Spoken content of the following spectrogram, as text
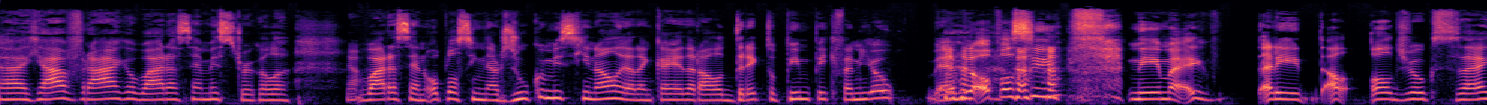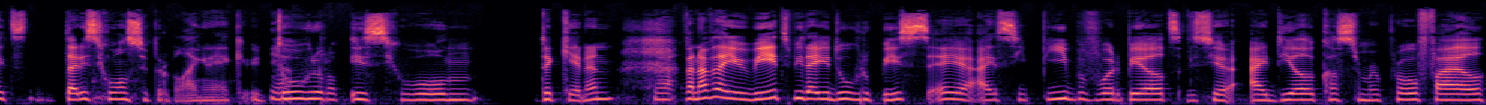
Uh, ga vragen waar dat zij mee struggelen. Ja. Waar dat zij een oplossing naar zoeken misschien al. Ja, dan kan je daar al direct op inpikken van, yo, wij hebben de oplossing. nee, maar ik, allee, all, all jokes aside, dat is gewoon superbelangrijk. Je doelgroep is gewoon de kern. Vanaf dat je weet wie dat je doelgroep is, je ICP bijvoorbeeld, dus je Ideal Customer Profile,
